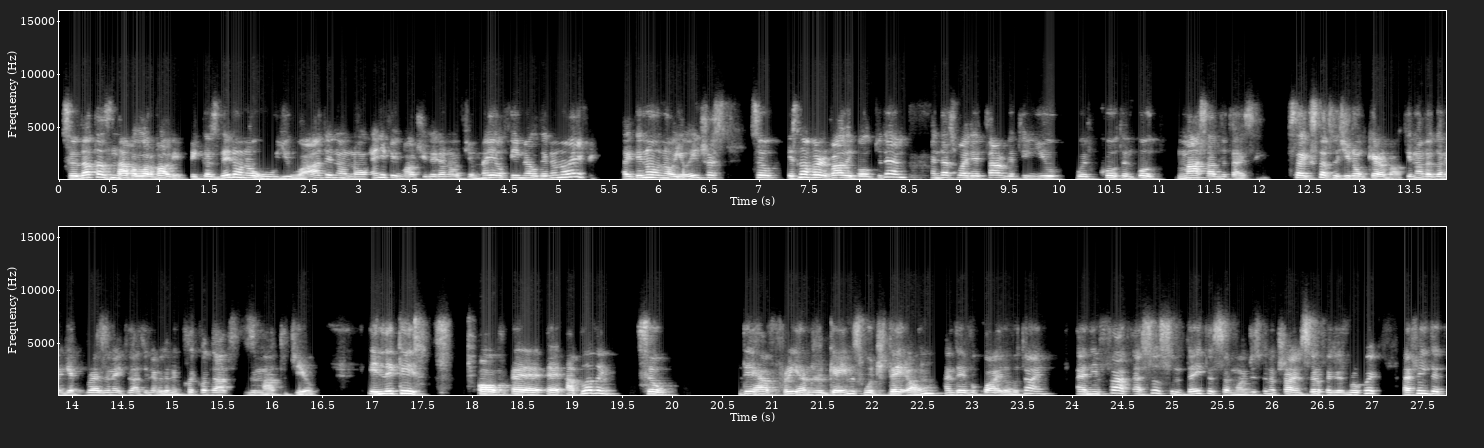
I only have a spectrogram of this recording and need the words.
So that doesn't have a lot of value because they don't know who you are. They don't know anything about you. They don't know if you're male, or female. They don't know anything. Like they don't know your interests. So it's not very valuable to them. And that's why they're targeting you with quote unquote mass advertising. It's like stuff that you don't care about. You're never going to get resonate that. You're never going to click on that. It doesn't matter to you. In the case of uh, uh, AppLovin, so they have 300 games, which they own and they've acquired over time. And in fact, I saw some data somewhere. I'm just going to try and surface it real quick. I think that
